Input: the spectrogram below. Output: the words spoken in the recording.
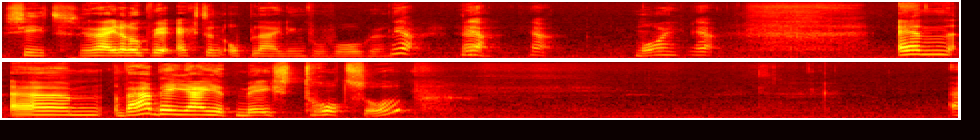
ziet, dan ga je er ook weer echt een opleiding voor volgen. Ja, Ja. ja, ja. Mooi. Ja. En ehm, waar ben jij het meest trots op? Eh,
